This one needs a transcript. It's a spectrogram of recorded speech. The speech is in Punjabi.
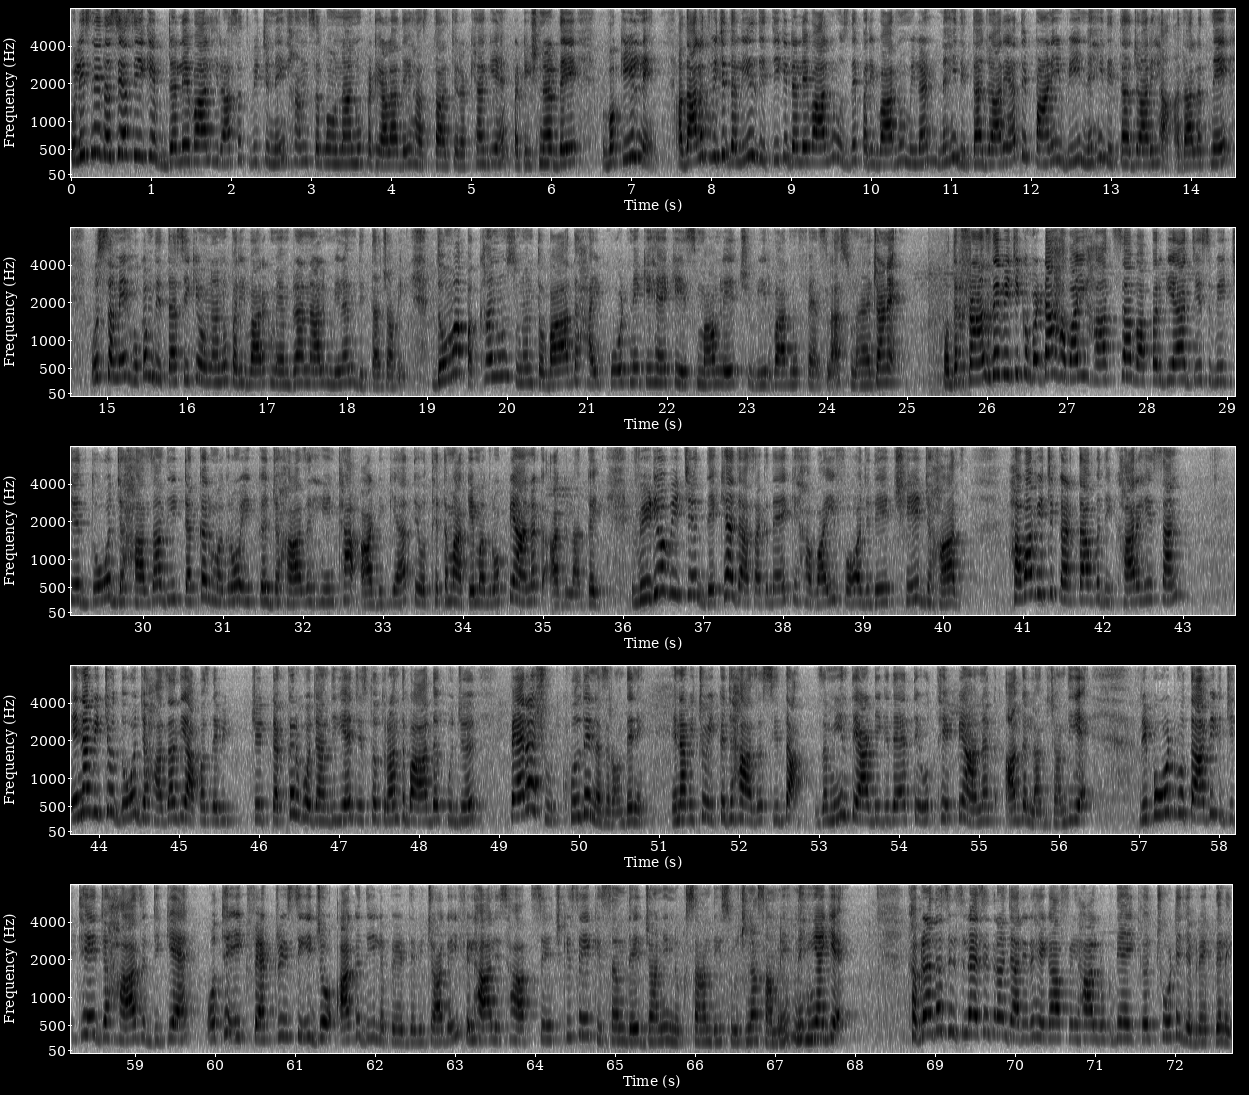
ਪੁਲਿਸ ਨੇ ਦੱਸਿਆ ਸੀ ਕਿ ਡੱਲੇਵਾਲ ਹਿਰਾਸਤ ਵਿੱਚ ਨਹੀਂ ਹਨ, ਸਗੋਂ ਉਹਨਾਂ ਨੂੰ ਪਟਿਆਲਾ ਦੇ ਹਸਪਤਾਲ 'ਚ ਰੱਖਿਆ ਗਿਆ ਹੈ। ਪਟੀਸ਼ਨਰ ਦੇ ਵਕੀਲ ਨੇ ਅਦਾਲਤ ਵਿੱਚ ਦਲੀਲ ਦਿੱਤੀ ਕਿ ਡੱਲੇਵਾਲ ਨੂੰ ਉਸਦੇ ਪਰਿਵਾਰ ਨੂੰ ਮਿਲਣ ਨਹੀਂ ਦਿੱਤਾ ਜਾ ਰਿਹਾ ਤੇ ਪਾਣੀ ਵੀ ਨਹੀਂ ਦਿੱਤਾ ਜਾ ਰਿਹਾ। ਅਦਾਲਤ ਨੇ ਉਸ ਸਮੇਂ ਹੁਕਮ ਦਿੱਤਾ ਸੀ ਕਿ ਉਹਨਾਂ ਨੂੰ ਪਰਿਵਾਰਕ ਮੈਂਬਰਾਂ ਨਾਲ ਮਿਲਣ ਦਿੱਤਾ ਜਾਵੇ। ਦੋਵਾਂ ਪੱਖਾਂ ਨੂੰ ਸੁਣਨ ਤੋਂ ਬਾਅਦ ਹਾਈ ਕੋਰਟ ਨੇ ਕਿਹਾ ਕਿ ਇਸ ਮਾਮਲੇ 'ਚ ਵੀਰਵਾਰ ਨੂੰ ਫੈਸਲਾ ਸੁਣਾਇਆ ਜਾਣਾ ਹੈ। ਉਧਰ ਫਰਾਂਸ ਦੇ ਵਿੱਚ ਇੱਕ ਵੱਡਾ ਹਵਾਈ ਹਾਦਸਾ ਵਾਪਰ ਗਿਆ, ਜਿਸ ਵਿੱਚ ਦੋ ਜਹਾਜ਼ਾਂ ਦੀ ਟੱਕਰ ਮਗਰੋਂ ਇੱਕ ਜਹਾਜ਼ ਹੇਠਾਂ ਆ ਡਿੱਗਿਆ ਤੇ ਉੱਥੇ ਧਮਾਕੇ ਮਗਰੋਂ ਭਿਆਨਕ ਅੱਗ ਲੱਗ ਗਈ। ਵੀਡੀਓ ਵਿੱਚ ਦੇਖਿਆ ਜਾ ਸਕਦਾ ਹੈ ਕਿ ਹਵਾਈ ਫੌਜ ਦੇ 6 ਜਹਾਜ਼ ਹਵਾ ਵਿੱਚ ਕਰਤੱਵ ਦਿਖਾ ਰਹੇ ਸਨ। ਇਹਨਾਂ ਵਿੱਚੋਂ ਦੋ ਜਹਾਜ਼ਾਂ ਦੀ ਆਪਸ ਦੇ ਵਿੱਚ ਟੱਕਰ ਹੋ ਜਾਂਦੀ ਹੈ, ਜਿਸ ਤੋਂ ਤੁਰੰਤ ਬਾਅਦ ਕੁਝ ਪੈਰਾਸ਼ੂਟ ਖੁੱਲਦੇ ਨਜ਼ਰ ਆਉਂਦੇ ਨੇ। ਇਹਨਾਂ ਵਿੱਚੋਂ ਇੱਕ ਜਹਾਜ਼ ਸਿੱਧਾ ਜ਼ਮੀਨ ਤੇ ਆ ਡਿੱਗਦਾ ਹੈ ਤੇ ਉੱਥੇ ਭਿਆਨਕ ਅੱਗ ਲੱਗ ਜਾਂਦੀ ਹੈ। ਰਿਪੋਰਟ ਮੁਤਾਬਿਕ ਜਿੱਥੇ ਜਹਾਜ਼ ਡਿੱਗਿਆ ਉੱਥੇ ਇੱਕ ਫੈਕਟਰੀ ਸੀ ਜੋ ਅੱਗ ਦੀ ਲਪੇਟ ਦੇ ਵਿੱਚ ਆ ਗਈ। ਫਿਲਹਾਲ ਇਸ ਹਾਦਸੇ 'ਚ ਕਿਸੇ ਕਿਸਮ ਦੇ ਜਾਨੀ ਨੁਕਸਾਨ ਦੀ ਸੂਚਨਾ ਸਾਹਮਣੇ ਨਹੀਂ ਆਈ ਹੈ। ਖਬਰਾਂ ਦਾ ਸਿਲਸਿਲਾ ਇਸੇ ਤਰ੍ਹਾਂ ਜਾਰੀ ਰਹੇਗਾ। ਫਿਲਹਾਲ ਰੁਕਦੇ ਹਾਂ ਇੱਕ ਛੋਟੇ ਜਿਹੇ ਬ੍ਰੇਕ ਦੇ ਲਈ।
